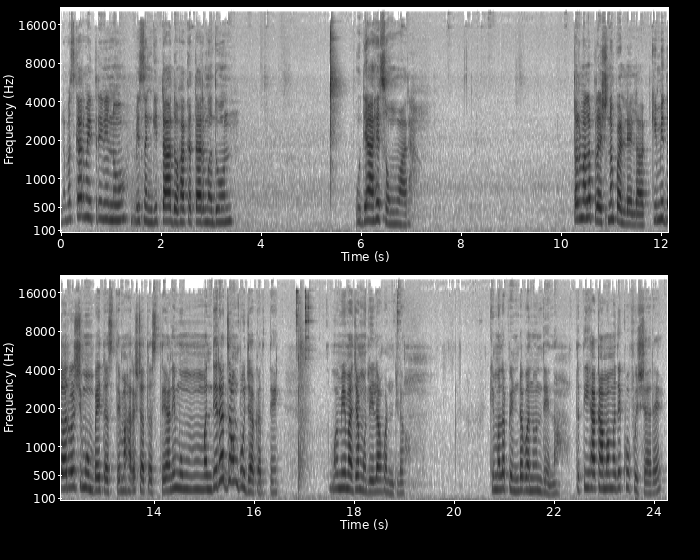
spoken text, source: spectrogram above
नमस्कार मैत्रिणींनो मी संगीता दोहा कतारमधून उद्या आहे सोमवार. तर मला प्रश्न पडलेला की मी दरवर्षी मुंबईत असते महाराष्ट्रात असते आणि मुं मंदिरात जाऊन पूजा करते. मग मी माझ्या मुलीला म्हटलं की मला पिंड बनवून दे ना. तर ती ह्या कामामध्ये खूप हुशार आहे.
